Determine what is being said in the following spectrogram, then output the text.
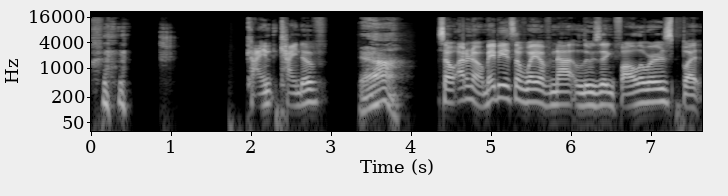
kind kind of. yeah. So I don't know. Maybe it's a way of not losing followers, but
